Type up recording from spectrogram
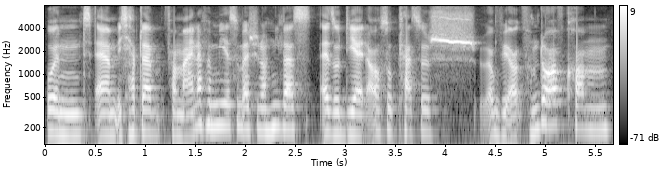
Und ähm, ich habe da von meiner Familie zum Beispiel noch nie was, also die halt auch so klassisch irgendwie vom Dorf kommen,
